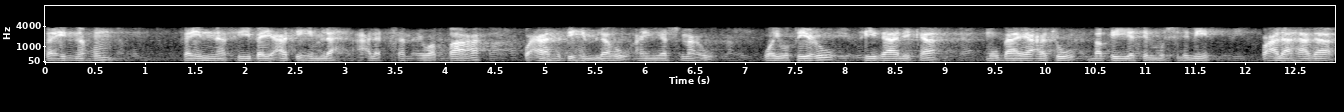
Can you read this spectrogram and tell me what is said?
فإنهم فإن في بيعتهم له على السمع والطاعة وعهدهم له أن يسمعوا ويطيعوا في ذلك مبايعة بقية المسلمين. وعلى هذا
